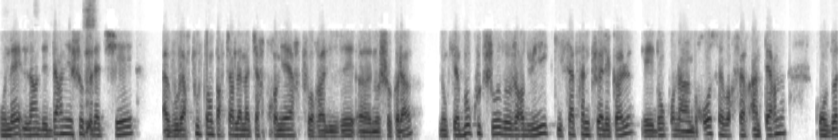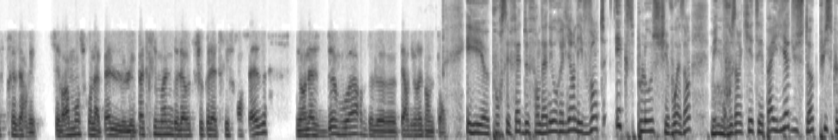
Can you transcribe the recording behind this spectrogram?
on est l'un des derniers chocolatiers à vouloir tout le temps partir de la matière première pour réaliser euh, nos chocolats. Donc il y a beaucoup de choses aujourd'hui qui s'apprennent plus à l'école et donc on a un gros savoir-faire interne qu'on se doit de préserver. C'est vraiment ce qu'on appelle le le patrimoine de la haute chocolaterie française et on a ce devoir de le perdurer dans le temps. Et euh, pour ces fêtes de fin d'année, Aurélien, les ventes explosent chez Voisin. Mais ne vous inquiétez pas, il y a du stock puisque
